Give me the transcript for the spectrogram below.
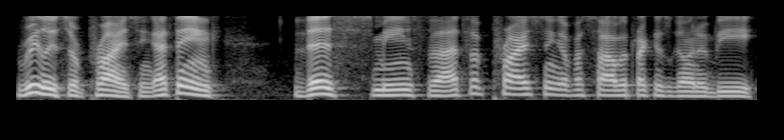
really surprising. I think this means that the pricing of a Cybertruck is going to be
